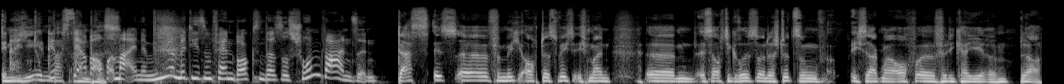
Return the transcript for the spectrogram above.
in Äh, jedem du gibst was dir aber auch immer eine Mühe mit diesen Fanboxen, das ist schon Wahnsinn. Das ist äh, für mich auch das Wichtigste. Ich meine, ähm, ist auch die größte Unterstützung, ich sag mal, auch äh, für die Karriere. Ja.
